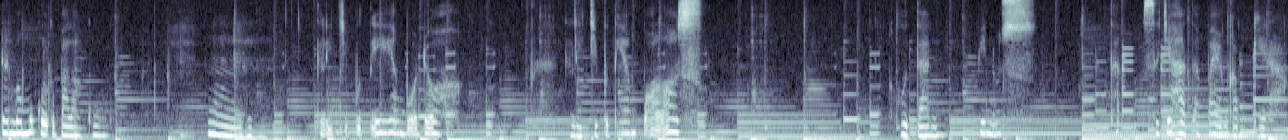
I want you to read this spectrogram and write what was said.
dan memukul kepalaku. Hmm, kelinci putih yang bodoh, kelinci putih yang polos, hutan pinus tak sejahat apa yang kamu kira.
